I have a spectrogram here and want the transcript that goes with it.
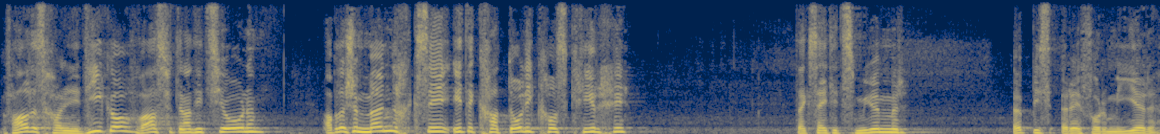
Auf all das kann ich nicht eingehen, was für Traditionen. Aber da war ein Mönch in der Katholikoskirche. Der hat gesagt, jetzt müssen wir etwas reformieren.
